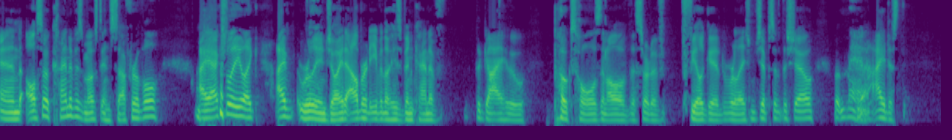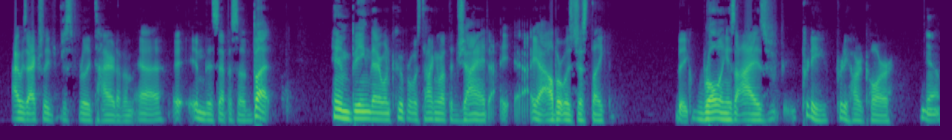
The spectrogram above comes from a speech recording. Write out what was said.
and also kind of his most insufferable. I actually like I've really enjoyed Albert, even though he's been kind of the guy who pokes holes in all of the sort of feel good relationships of the show. But man, Yeah. I just I was actually just really tired of him uh, in this episode. But him being there when Cooper was talking about the giant, yeah, Albert was just like like rolling his eyes, pretty pretty hardcore yeah.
